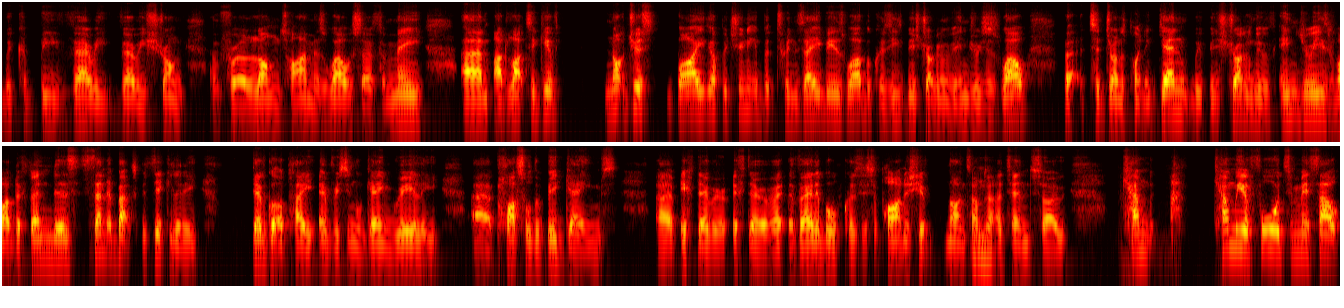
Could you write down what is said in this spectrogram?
we could be very, very strong and for a long time as well. So for me, um, I'd like to give not just Bailly the opportunity, but Tuanzebe as well, because he's been struggling with injuries as well. But to John's point again, we've been struggling with injuries with our defenders, centre backs particularly. They've got to play every single game really, uh, plus all the big games uh, if they're if they're available, because it's a partnership nine times mm. out of ten. So can can we afford to miss out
